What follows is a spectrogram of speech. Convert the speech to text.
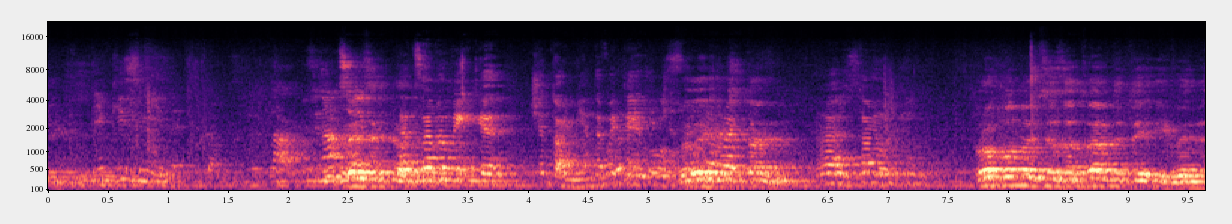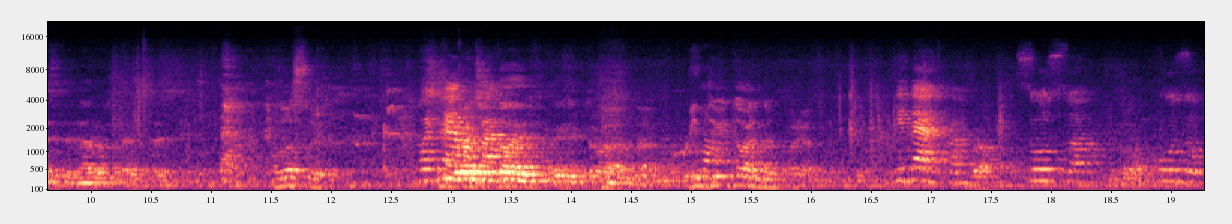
які зміни? Які зміни там? Так, у фінансовій 35. Це велике читання. Давайте його. Велике питання. Е, Там Пропонується затвердити і винести на розгляд сесії. Голосуємо. Всі прочитають в електронному. В індивідуальному порядку. Діденко, Сусло, Кузуб,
